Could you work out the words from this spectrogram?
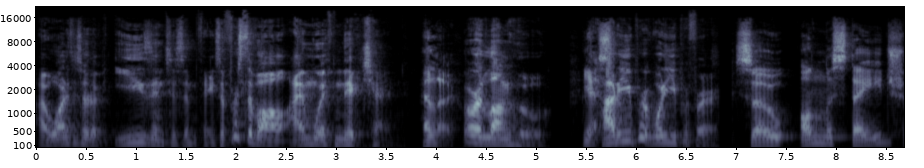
I wanted to sort of ease into some things. So first of all, I'm with Nick Cheng. Hello. Or Long Hu. Yes. How do you? Pre- what do you prefer? So on the stage,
